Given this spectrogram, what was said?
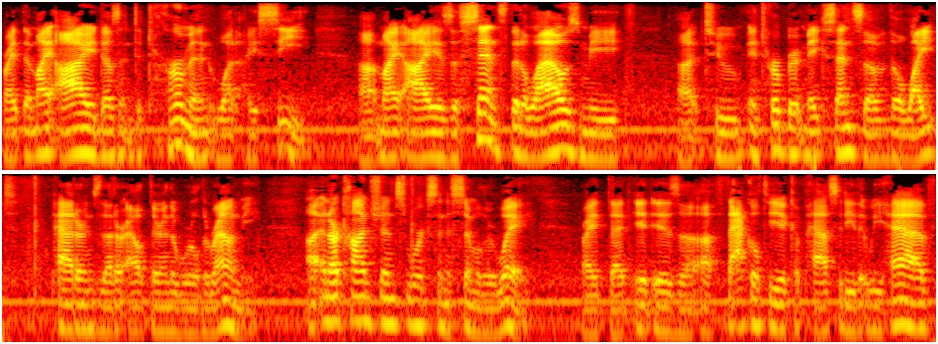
right? That my eye doesn't determine what I see. Uh, my eye is a sense that allows me uh, to interpret, make sense of the light patterns that are out there in the world around me. Uh, and our conscience works in a similar way, right? That it is a, a faculty, a capacity that we have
